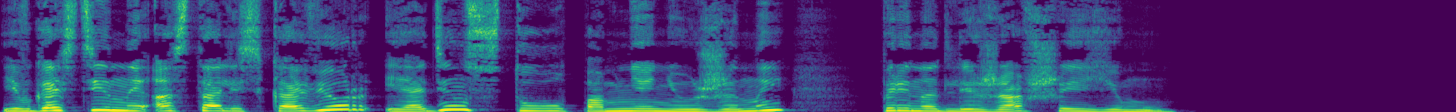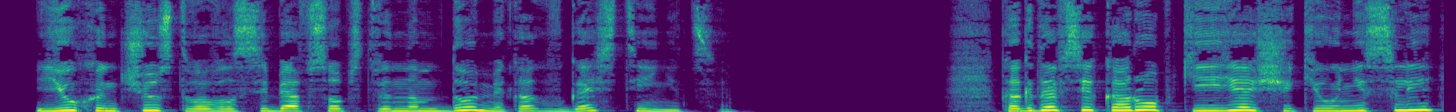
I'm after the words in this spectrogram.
и в гостиной остались ковер и один стул, по мнению жены, принадлежавшие ему. Юхан чувствовал себя в собственном доме, как в гостинице. Когда все коробки и ящики унесли,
